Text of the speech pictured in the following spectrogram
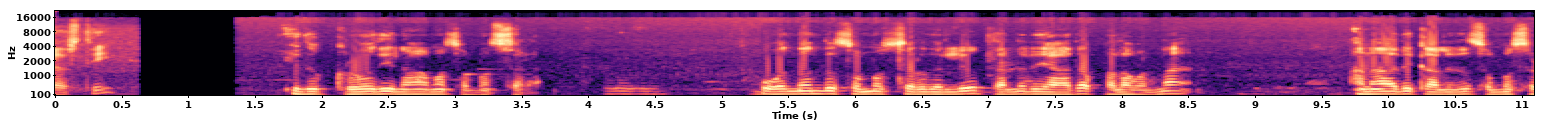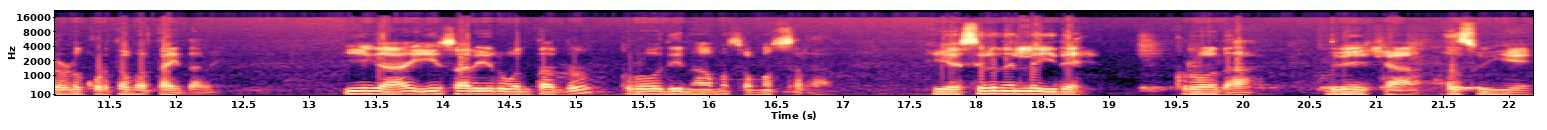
ಜಾಸ್ತಿ. ಇದು ಕ್ರೋಧಿನಾಮ ಸಂವತ್ಸರ. ಒಂದೊಂದು ಸಂವತ್ಸರದಲ್ಲಿಯೂ ತನ್ನದೇ ಆದ ಫಲವನ್ನು ಅನಾದಿ ಕಾಲದ ಸಂವತ್ಸರಗಳು ಕೊಡ್ತಾ ಬರ್ತಾ ಇದ್ದಾವೆ. ಈಗ ಈ ಸಾರಿ ಇರುವಂಥದ್ದು ಕ್ರೋಧಿ ನಾಮ ಸಂವತ್ಸರ. ಈ ಹೆಸರಿನಲ್ಲೇ ಇದೆ ಕ್ರೋಧ, ದ್ವೇಷ, ಅಸೂಯೆ,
